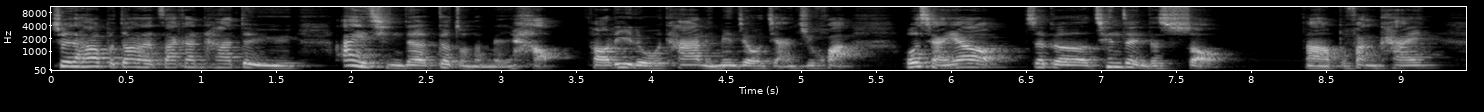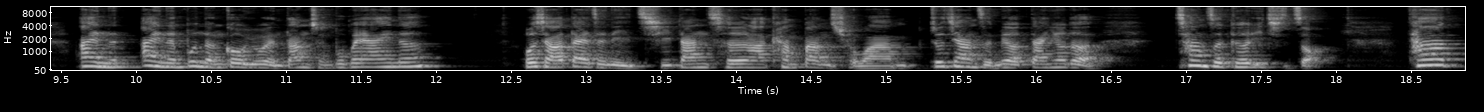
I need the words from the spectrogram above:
所以他会不断的扎根他对于爱情的各种的美好。好，例如他里面就有讲一句话：我想要这个牵着你的手啊，不放开。爱能爱能不能够永远单纯不被爱呢？我想要带着你骑单车啊，看棒球啊，就这样子没有担忧的唱着歌一起走。他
